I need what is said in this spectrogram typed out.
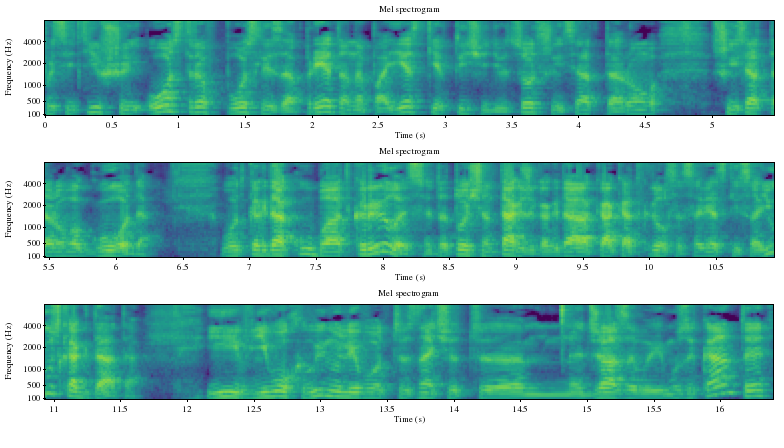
посетившей остров после запрета на поездки в 1962 62 года. Вот когда Куба открылась, это точно так же, когда, как открылся Советский Союз когда-то, и в него хлынули вот, значит, эм, джазовые музыканты,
